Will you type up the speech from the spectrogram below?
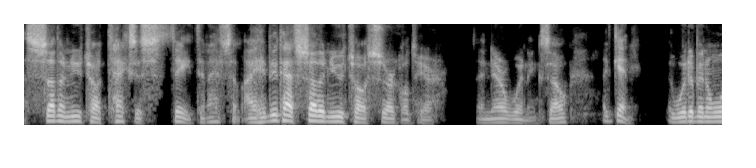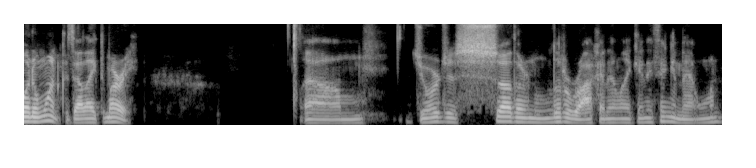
Southern Utah, Texas State. Did I have some? I did have Southern Utah circled here, and they're winning. So again, it would have been a one and one because I liked Murray. Um, Georgia Southern Little Rock. I didn't like anything in that one.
